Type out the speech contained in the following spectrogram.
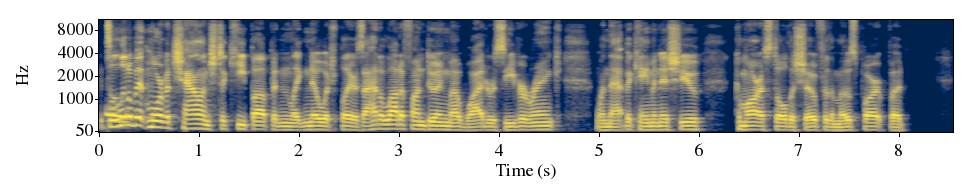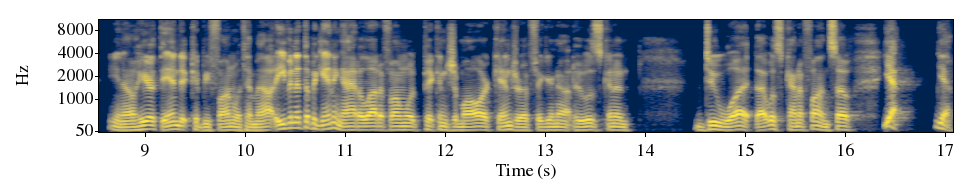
it's a little bit more of a challenge to keep up and like know which players. I had a lot of fun doing my wide receiver rank when that became an issue. Kamara stole the show for the most part but you know, here at the end, it could be fun with him out. Even at the beginning, I had a lot of fun with picking Jamaal or Kendre, figuring out who was going to do what. That was kind of fun. So, yeah, yeah.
